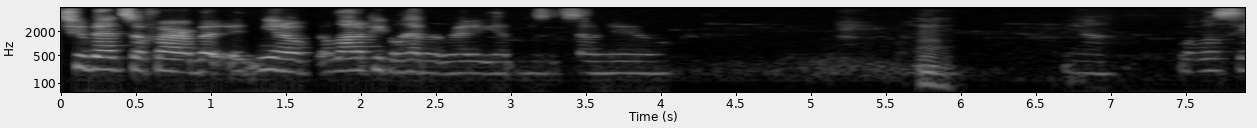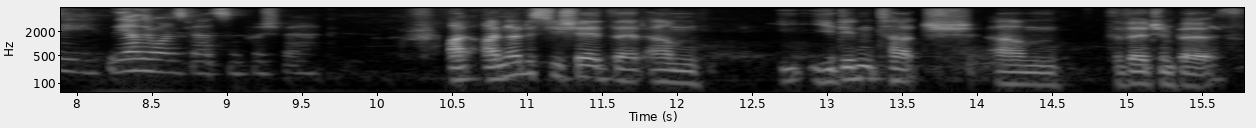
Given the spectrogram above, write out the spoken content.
Too bad so far. But it, you know, a lot of people haven't read it yet because it's so new. Hmm. Yeah. Well, we'll see. The other one's got some pushback. I, I noticed you shared that um, you didn't touch um, the virgin birth,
